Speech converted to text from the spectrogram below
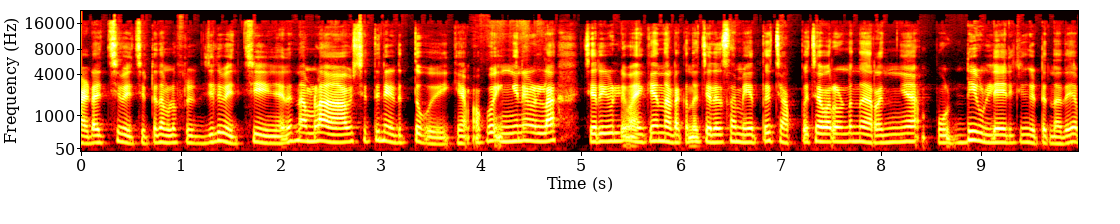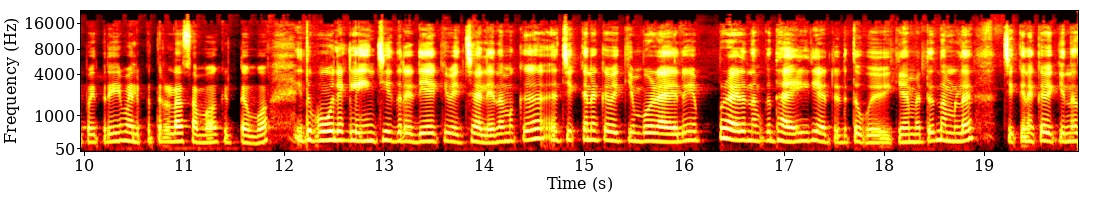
അടച്ച് വെച്ചിട്ട് നമ്മൾ ഫ്രിഡ്ജിൽ വെച്ച് കഴിഞ്ഞാൽ നമ്മൾ ആവശ്യത്തിന് എടുത്ത് ഉപയോഗിക്കാം. അപ്പോൾ ഇങ്ങനെയുള്ള ചെറിയ ഉള്ളി വാങ്ങിക്കാൻ നടക്കുന്ന ചില സമയത്ത് ചപ്പ് ചവർ കൊണ്ട് നിറഞ്ഞ പൊടി ഉള്ളിയായിരിക്കും കിട്ടുന്നത്. അപ്പോൾ ഇത്രയും വലിപ്പത്തിലുള്ള സംഭവം കിട്ടുമ്പോൾ ഇതുപോലെ ക്ലീൻ ചെയ്ത് റെഡിയാക്കി വെച്ചാലേ നമുക്ക് ചിക്കനൊക്കെ വെക്കുമ്പോഴായാലും എപ്പോഴായാലും നമുക്ക് ധൈര്യമായിട്ട് എടുത്ത് ഉപയോഗിക്കാൻ പറ്റും. നമ്മൾ ചിക്കനൊക്കെ വെക്കുന്ന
